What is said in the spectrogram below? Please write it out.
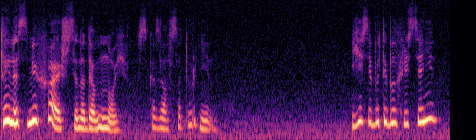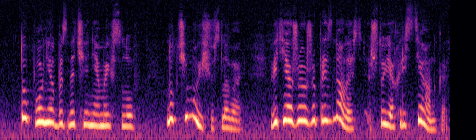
Ты насмехаешься надо мной, сказал Сатурнин. Если бы ты был христианин, то понял бы значение моих слов. Но к чему еще слова? Ведь я же уже призналась, что я христианка.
